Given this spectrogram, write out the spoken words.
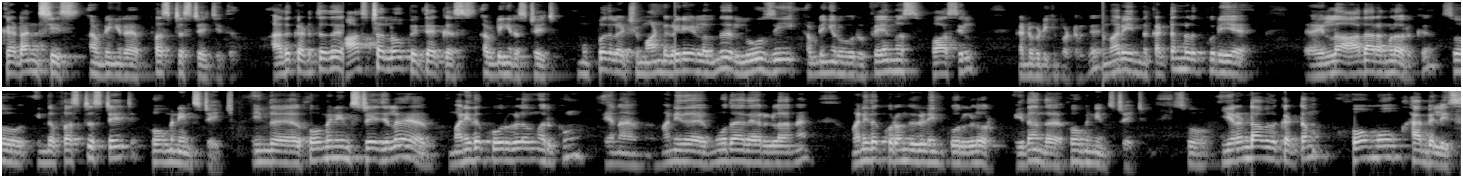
கடன்சிஸ் அப்படிங்கிற ஃபர்ஸ்ட் ஸ்டேஜ் இது. அதுக்கு அடுத்தது ஆஸ்டலோபித்தேக்கஸ் அப்படிங்கிற ஸ்டேஜ் முப்பது லட்சம் ஆண்டு பீரியடில் வந்து லூசி அப்படிங்கிற ஒரு ஃபேமஸ் ஃபாசில் கண்டுபிடிக்கப்பட்டிருக்கு. இந்த மாதிரி இந்த கட்டங்களுக்குரிய எல்லா ஆதாரங்களும் இருக்குது ஸோ இந்த ஃபஸ்ட்டு ஸ்டேஜ் ஹோமினின் ஸ்டேஜ் இந்த ஹோமினின் ஸ்டேஜில் மனித கூறுகளும் இருக்கும். ஏன்னா மனித மூதாதையர்களான மனித குரங்குகளின் கூறுகளும் இருக்கும் இதுதான் இந்த ஹோமினின் ஸ்டேஜ். ஸோ இரண்டாவது கட்டம் ஹோமோ ஹேபெலிஸ்.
